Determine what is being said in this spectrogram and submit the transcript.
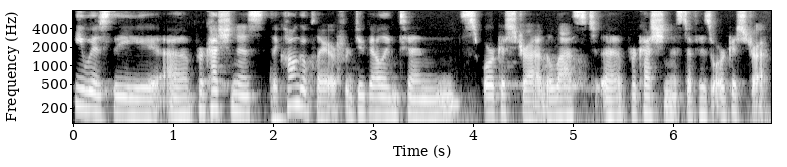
he was the uh, percussionist, the conga player for Duke Ellington's orchestra, the last uh, percussionist of his orchestra.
